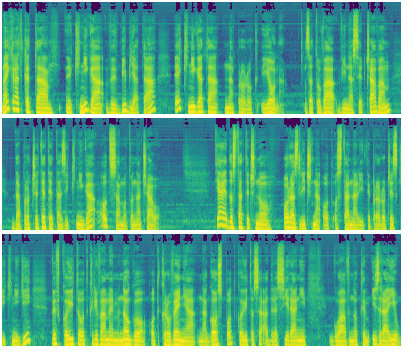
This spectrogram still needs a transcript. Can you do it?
Најкратката книга в Библијата е книгата на пророк Јона. Затова ви насечавам да прочетете тази книга од самото начало. Тя е достатъчно поразлична од останалите пророчески книги, в коите откриваме многу откровења на Господ, коите се адресирани главно кем Израил.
